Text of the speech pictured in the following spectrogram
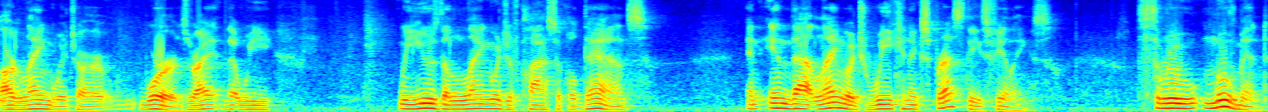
our language, our words, right? That we, we use the language of classical dance, and in that language, we can express these feelings through movement,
